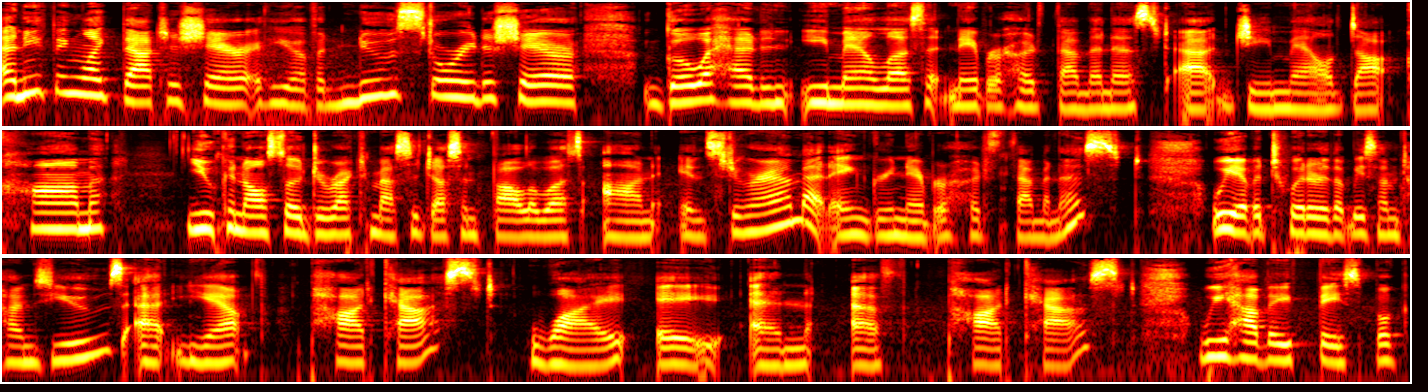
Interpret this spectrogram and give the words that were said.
anything like that to share, if you have a news story to share, go ahead and email us at neighborhoodfeminist at gmail.com. You can also direct message us and follow us on Instagram at Angry Neighborhood Feminist. We have a Twitter that we sometimes use at YANF Podcast, Y A N F podcast. We have a Facebook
